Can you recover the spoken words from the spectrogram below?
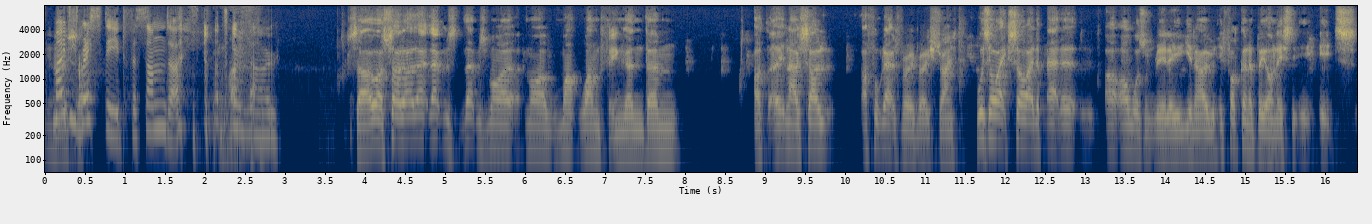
You know, Maybe so- rested for Sunday. I don't know. So, uh, so that, that was that was my my one one thing, and um, I, you know, so I thought that was very very strange. Was I excited about it? I, I wasn't really. You know, if I'm going to be honest, it, it's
